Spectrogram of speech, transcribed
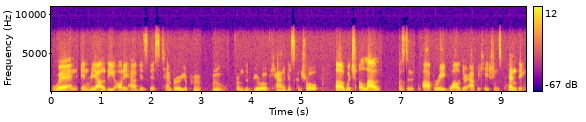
When in reality, all they have is this temporary approval from the Bureau of Cannabis Control, uh, which allows them to operate while their application is pending.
